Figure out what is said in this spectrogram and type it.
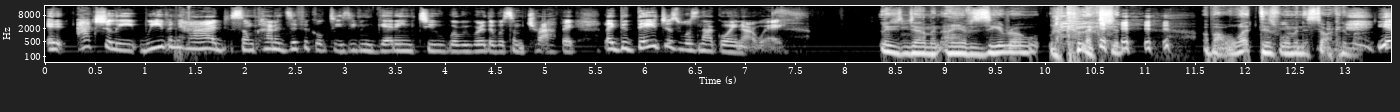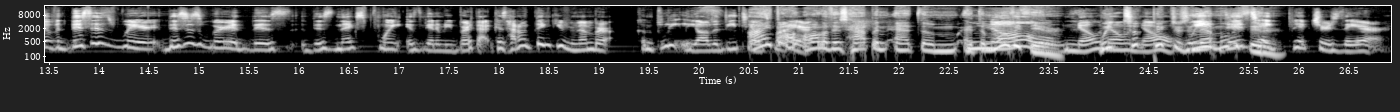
It actually we even had some kind of difficulties even getting to where we were. There was some traffic. Like the day just was not going our way. Ladies and gentlemen, I have zero recollection about what this woman is talking about. Yeah, but this is where this is where this this next point is gonna be birthed out because I don't think you remember completely all the details I prior. thought all of this happened at the at the no, movie theater. No, We no, took no. pictures in we that movie did theater. take pictures there,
